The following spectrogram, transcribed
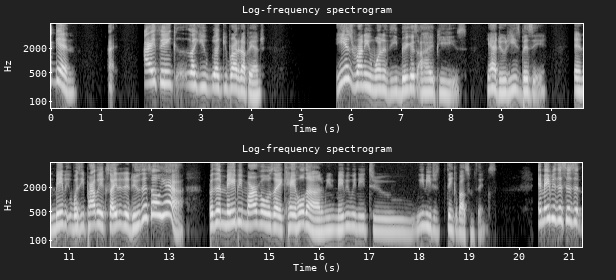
again, I think like you like you brought it up, Ange. He is running one of the biggest IPs. Yeah, dude, he's busy. And maybe was he probably excited to do this? Oh yeah. But then maybe Marvel was like, "Hey, hold on. We maybe we need to we need to think about some things." And maybe this isn't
